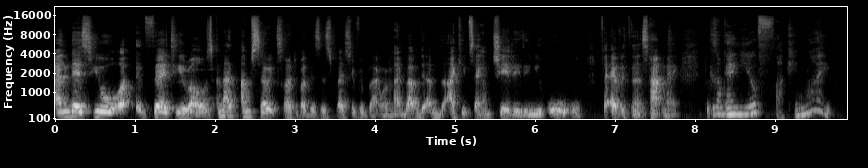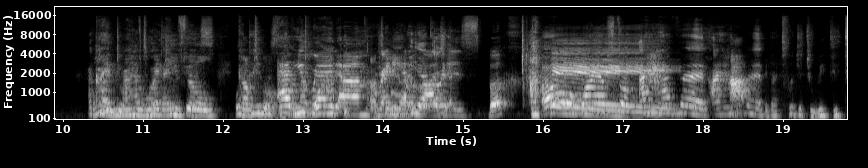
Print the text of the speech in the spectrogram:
And this, your uh, 30 year olds. And I, I'm so excited about this, especially for black women. I, I'm- I keep saying I'm cheerleading you all for everything that's happening because I'm going, you're fucking right. I Why can't do I have to make you feel this. What day comfortable? have you like, read happened? um Reni tell. Yeah, I mean- Lodge's book Oh, why I've stopped. I haven't. I Ah, haven't. and I told you to read it.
